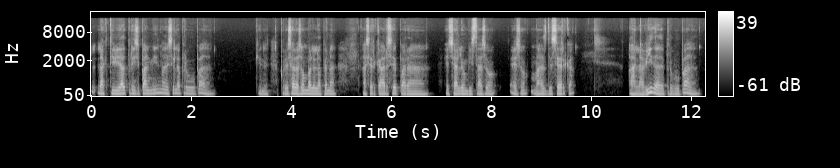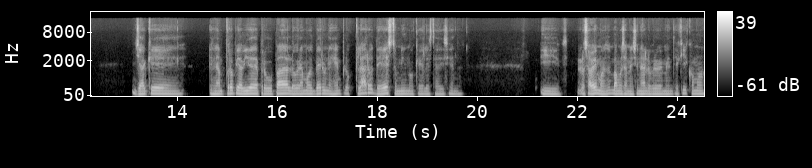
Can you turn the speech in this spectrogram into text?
la actividad principal misma ser la preocupada. Por esa razón vale la pena acercarse para echarle un vistazo, eso, más de cerca, a la vida de preocupada, ya que en la propia vida de preocupada logramos ver un ejemplo claro de esto mismo que él está diciendo. Y lo sabemos, vamos a mencionarlo brevemente aquí, como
